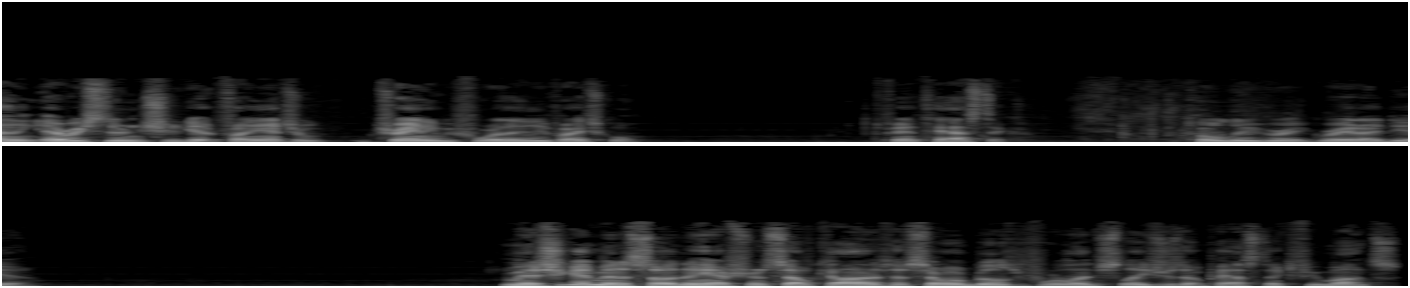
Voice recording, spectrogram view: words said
I think every student should get financial training before they leave high school. Fantastic. Totally agree. Great idea. Michigan, Minnesota, New Hampshire, and South Carolina have similar bills before legislatures that will pass the next few months.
